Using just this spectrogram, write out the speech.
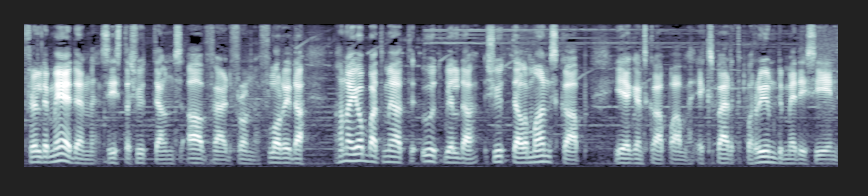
följde med den sista skyttelns avfärd från Florida. Han har jobbat med att utbilda skyttelmanskap i egenskap av expert på rymdmedicin.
